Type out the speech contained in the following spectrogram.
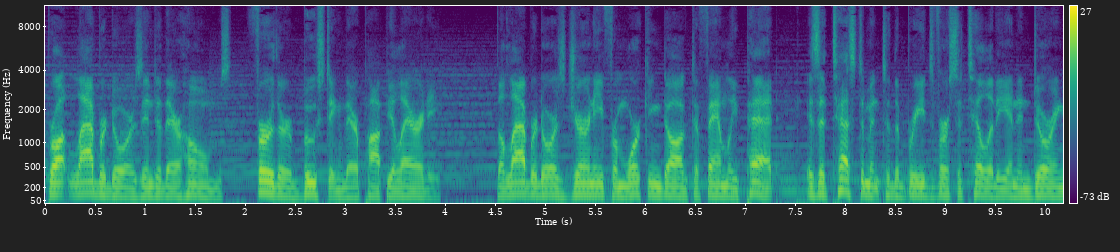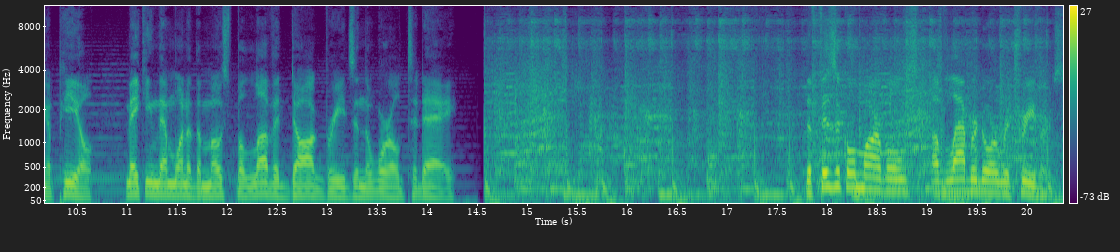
brought Labradors into their homes, further boosting their popularity. The Labrador's journey from working dog to family pet is a testament to the breed's versatility and enduring appeal, making them one of the most beloved dog breeds in the world today. The physical marvels of Labrador Retrievers.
